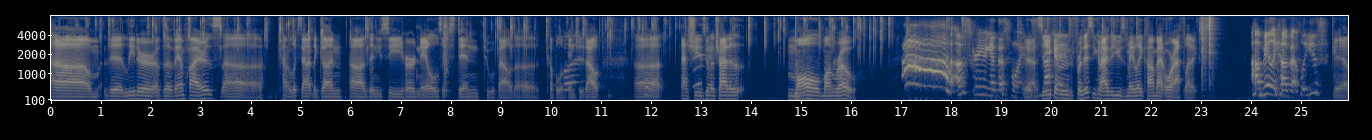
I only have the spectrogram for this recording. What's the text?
Um, the leader of the vampires uh, kind of looks down at the gun. Uh, then you see her nails extend to about a couple of inches out. Uh, and she's going to try to maul Monroe. I'm screaming at this point. Yeah, This so you can, good. for this, you can either use melee combat or athletics. Uh, melee combat, please. Yeah.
